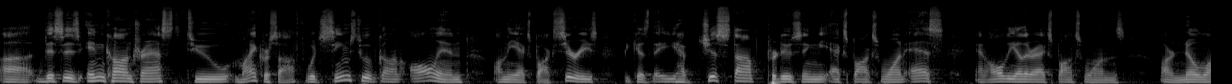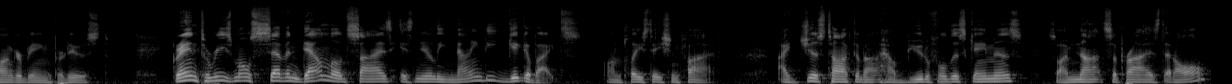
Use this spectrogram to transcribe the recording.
Uh, this is in contrast to Microsoft, which seems to have gone all in on the Xbox Series because they have just stopped producing the Xbox One S, and all the other Xbox Ones are no longer being produced. Gran Turismo 7 download size is nearly 90 gigabytes on PlayStation 5. I just talked about how beautiful this game is. So I'm not surprised at all.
